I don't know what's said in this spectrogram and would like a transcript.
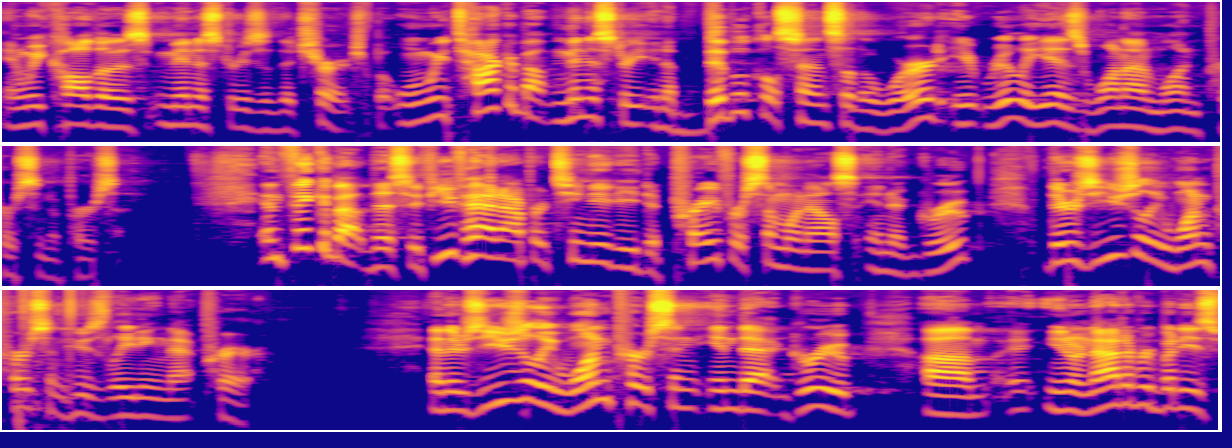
and we call those ministries of the church. But when we talk about ministry in a biblical sense of the word, it really is one on one, person to person. And think about this if you've had opportunity to pray for someone else in a group, there's usually one person who's leading that prayer. And there's usually one person in that group. Um, you know, not everybody's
